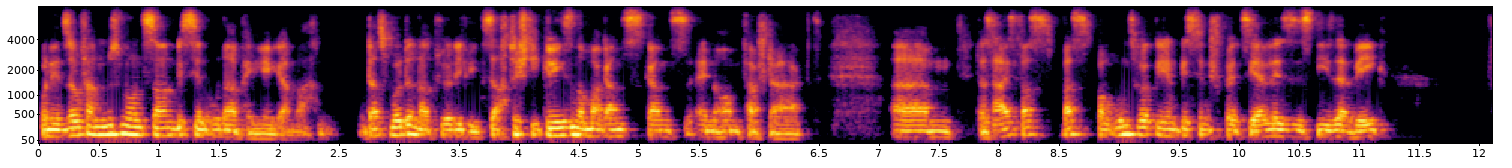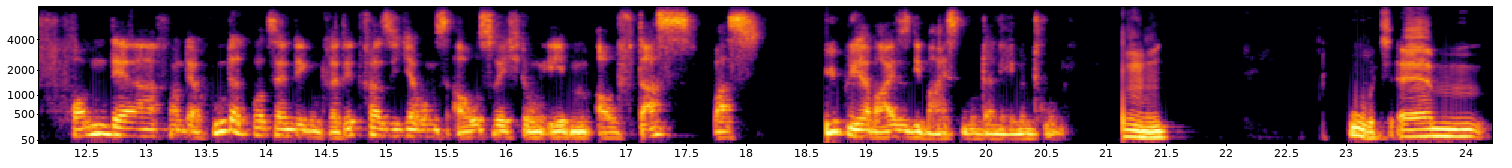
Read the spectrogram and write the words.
und insofern müssen wir uns da ein bisschen unabhängiger machen. Das wurde natürlich, wie gesagt, durch die Krisen nochmal ganz, ganz enorm verstärkt. Ähm, das heißt, was, was bei uns wirklich ein bisschen speziell ist, ist dieser Weg von der, von der hundertprozentigen Kreditversicherungsausrichtung eben auf das, was üblicherweise die meisten Unternehmen tun. Mhm. Gut. Ähm,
